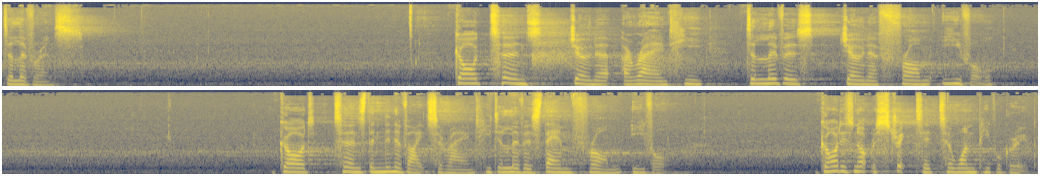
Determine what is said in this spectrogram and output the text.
deliverance. God turns Jonah around. He delivers Jonah from evil, God turns the Ninevites around. He delivers them from evil. God is not restricted to one people group.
